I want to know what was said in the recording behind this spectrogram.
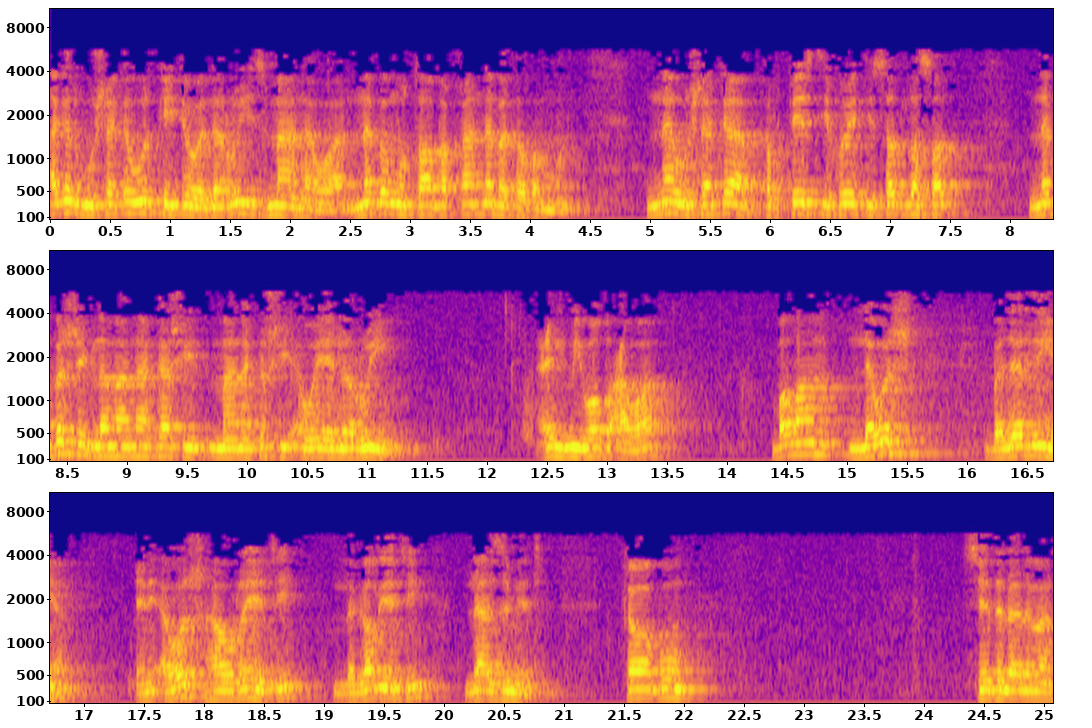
ئەگەر وشەکە ورکەیتەوە لە ڕووی زمانەوە نە بە مطابقە نە بە تەضمون نە وشەکە پڕپێستی خۆیەتی سەد لە سەد نە بەشێک لە ماناکەشی مانەکەشی ئەوەیە لە بەدەر نییە. یعنی ئەوەش هاوڕێەتی لەگەڵیەتی لازمێتی. کەوا بوو سێ دەلالەمان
